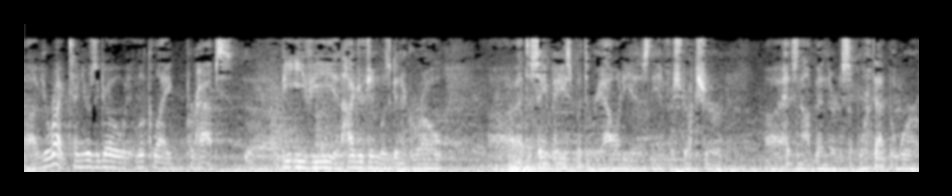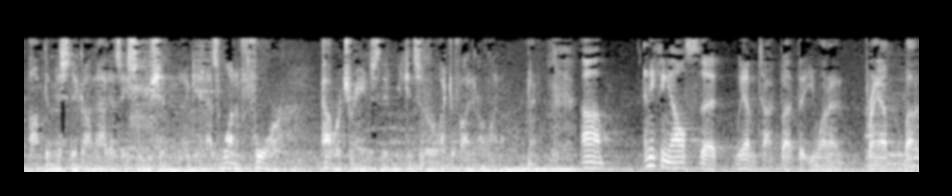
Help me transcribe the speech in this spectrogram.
Uh, you're right. Ten years ago, it looked like perhaps BEV and hydrogen was going to grow uh, at the same pace, but the reality is the infrastructure uh, has not been there to support that. But we're optimistic on that as a solution. Again, as one of four powertrains that we consider electrified in our lineup. Right. Um, anything else that we haven't talked about that you want to bring up about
